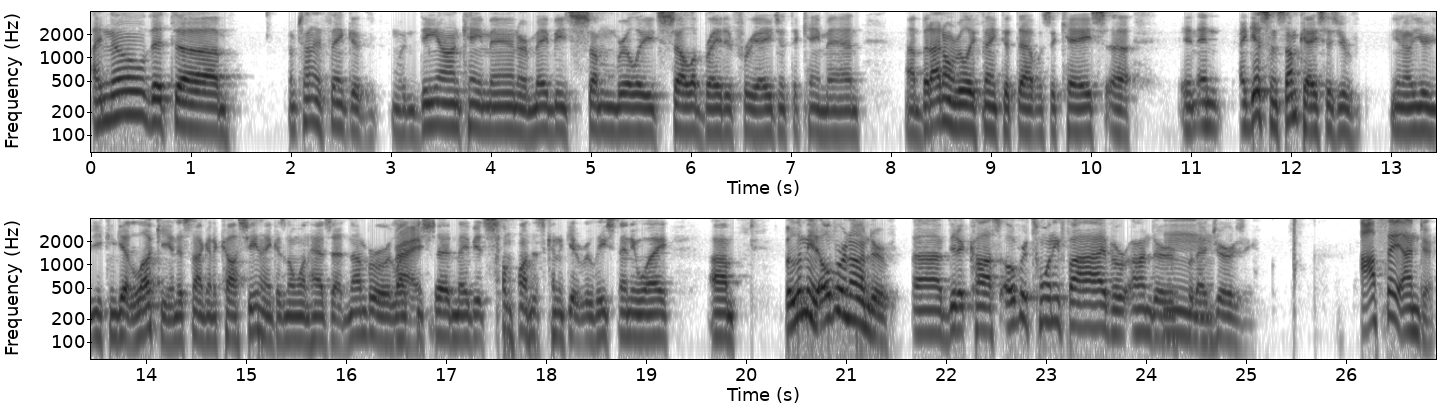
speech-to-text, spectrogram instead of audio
I know that uh, I'm trying to think of when Deion came in, or maybe some really celebrated free agent that came in, uh, but I don't really think that that was the case. Uh, and, and I guess in some cases you're you know you you can get lucky and it's not going to cost you anything because no one has that number or like right. you said maybe it's someone that's going to get released anyway um, but let me over and under uh, did it cost over 25 or under mm. for that hmm. jersey i'll say under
